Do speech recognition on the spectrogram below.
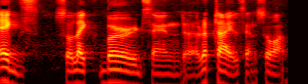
eggs. So like birds and uh, reptiles and so on,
